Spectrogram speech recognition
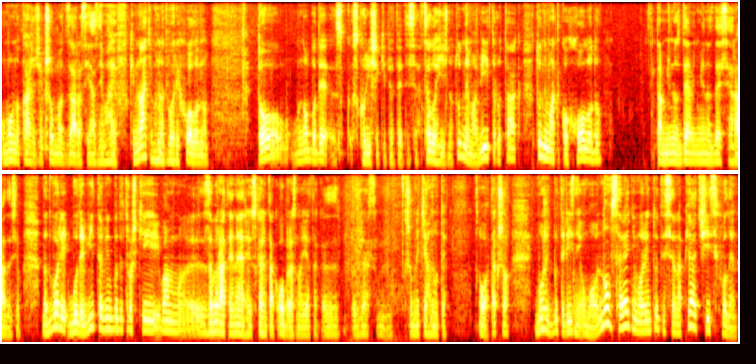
Умовно кажучи, якщо ми зараз я знімаю в кімнаті, бо на дворі холодно, то воно буде скоріше кип'ятитися. Це логічно. Тут нема вітру, так, тут нема такого холоду. Там мінус 9, мінус 10 градусів. На дворі буде вітер, він буде трошки вам е, забирати енергію, скажімо так, образно, я так е, вже, щоб не тягнути. О, так що можуть бути різні умови. Ну, в середньому орієнтуйтеся на 5-6 хвилин.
